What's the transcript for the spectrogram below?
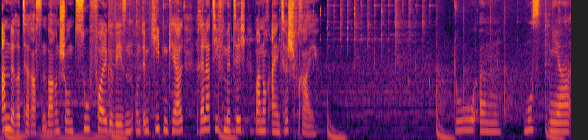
Andere Terrassen waren schon zu voll gewesen und im Kiepenkerl, relativ mittig, war noch ein Tisch frei. Du ähm, musst mir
